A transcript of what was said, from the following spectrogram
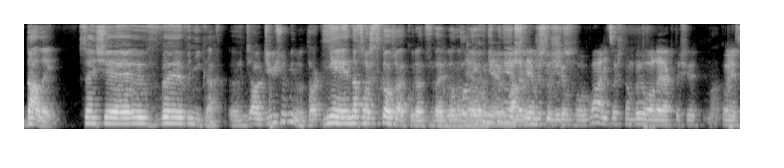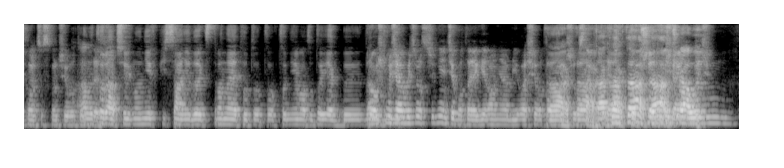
Dalej. W sensie w wynikach. E, Ale 90 minut, tak? Nie, na skorze akurat z tego. No No to to niech- nie wiem, ale wiem, że coś się odwoływali, coś tam było, ale jak to się No. koniec końców skończyło, to Ale też... to raczej no, nie wpisanie do ekstranetu, to, to, to nie ma tutaj jakby To już drogi. musiało być rozstrzygnięcie, bo ta Jagiellonia biła się o tę Tak, pierwszą tak, ósemkę. tak, tak, to tak, przed tak. udziałem Musiało musiało Tak, być. Musiało tak.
